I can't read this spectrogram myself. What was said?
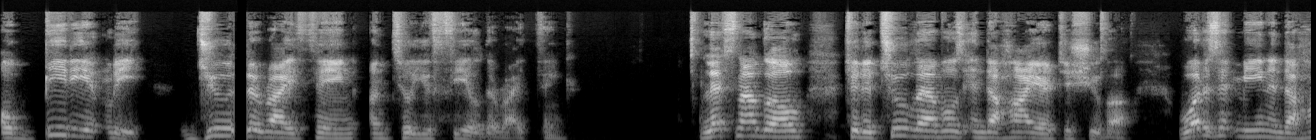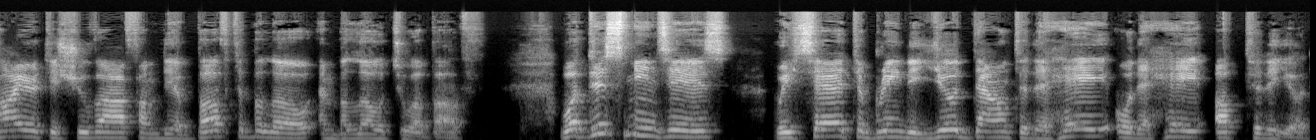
obediently do the right thing until you feel the right thing. Let's now go to the two levels in the higher teshuva. What does it mean in the higher teshuva from the above to below and below to above? What this means is we said to bring the yud down to the hay or the hay up to the yud.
